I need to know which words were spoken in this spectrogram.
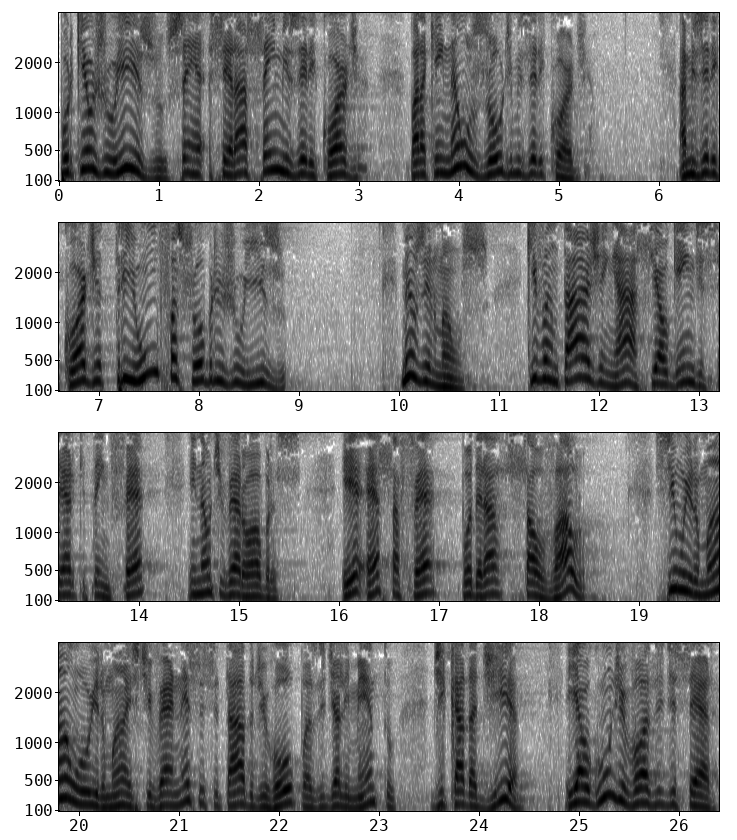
Porque o juízo será sem misericórdia para quem não usou de misericórdia. A misericórdia triunfa sobre o juízo. Meus irmãos, que vantagem há se alguém disser que tem fé e não tiver obras? E essa fé poderá salvá-lo? Se um irmão ou irmã estiver necessitado de roupas e de alimento de cada dia, e algum de vós lhe disser:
